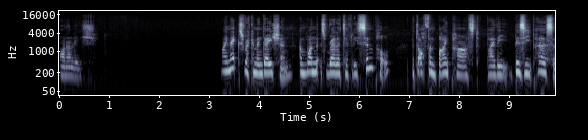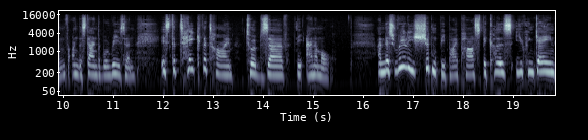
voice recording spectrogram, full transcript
on a leash. My next recommendation, and one that's relatively simple, but often bypassed by the busy person for understandable reason, is to take the time to observe the animal. And this really shouldn't be bypassed because you can gain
